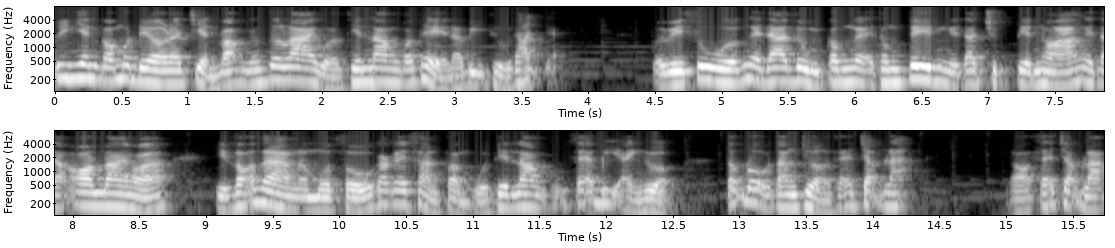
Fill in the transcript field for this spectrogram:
tuy nhiên có một điều là triển vọng trong tương lai của Thiên Long có thể là bị thử thách đấy. Bởi vì xu hướng người ta dùng công nghệ thông tin, người ta trực tuyến hóa, người ta online hóa thì rõ ràng là một số các cái sản phẩm của Thiên Long cũng sẽ bị ảnh hưởng. Tốc độ tăng trưởng sẽ chậm lại đó sẽ chậm lại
